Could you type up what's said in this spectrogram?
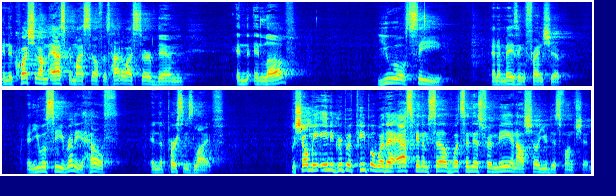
And the question I'm asking myself is, how do I serve them in, in love? You will see an amazing friendship, and you will see really health in the person's life. But show me any group of people where they're asking themselves, what's in this for me, and I'll show you dysfunction.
